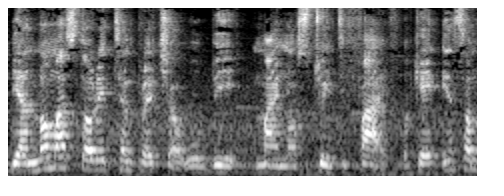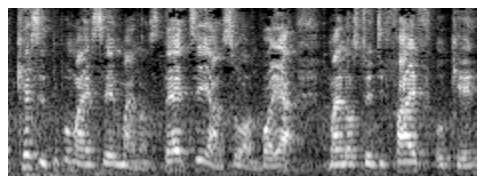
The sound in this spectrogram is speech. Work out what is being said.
their normal storage temperature will be minus 25 okay? In some cases people might say minus 30 and so on but yeah minus 25 okay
